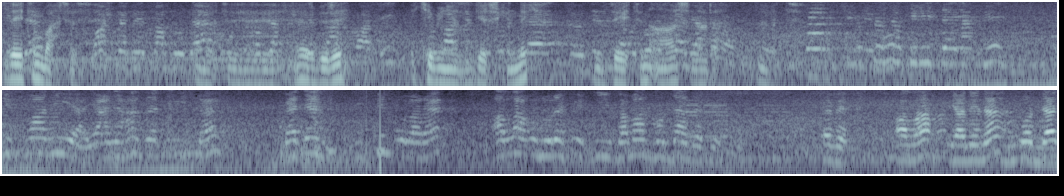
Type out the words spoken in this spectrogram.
zeytin bahçesi. Evet e, her biri 2000 yıllık geçkinlik zeytin ağaçları. Evet. Cismaniye yani Hazreti İsa beden, cisim olarak Allah onu ref zaman buradan ref. Evet. Allah yanına buradan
